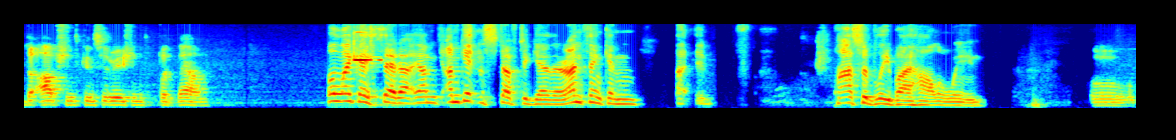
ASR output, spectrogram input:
the options consideration to put down? Well, like I said, I, I'm, I'm getting stuff together. I'm thinking uh, possibly by Halloween. Oh,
